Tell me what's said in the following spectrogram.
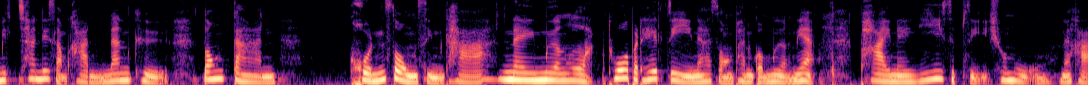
มิชชั่นที่สำคัญนั่นคือต้องการขนส่งสินค้าในเมืองหลักทั่วประเทศจีนนะคะ2,000 กว่าเมืองเนี่ยภายใน 24 ชั่วโมงนะคะ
